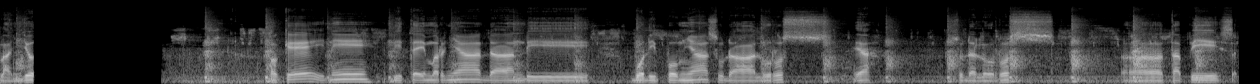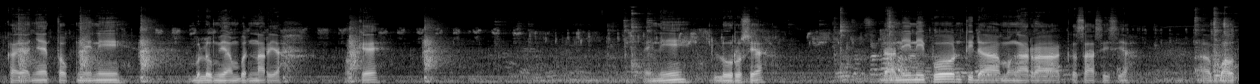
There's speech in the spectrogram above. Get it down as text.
lanjut Oke ini di timernya dan di body pumpnya sudah lurus ya. Sudah lurus. Uh, tapi kayaknya topnya ini belum yang benar ya. Oke. Ini lurus ya. Dan ini pun tidak mengarah ke sasis ya. Baut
